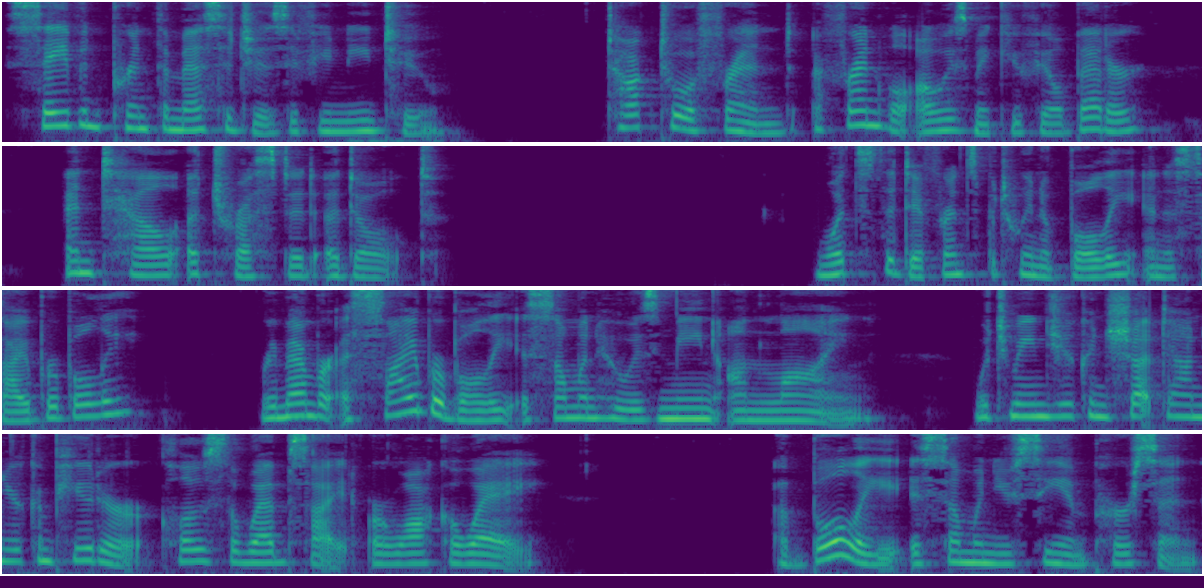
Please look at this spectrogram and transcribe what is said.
Save and print the messages if you need to. Talk to a friend. A friend will always make you feel better. And tell a trusted adult. What's the difference between a bully and a cyberbully? Remember, a cyberbully is someone who is mean online, which means you can shut down your computer, close the website, or walk away. A bully is someone you see in person,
